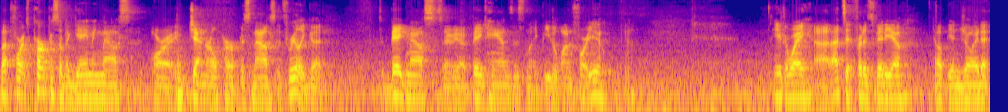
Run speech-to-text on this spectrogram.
But for its purpose of a gaming mouse or a general purpose mouse, it's really good. It's a big mouse, so if you have big hands, this might be the one for you. Either way, uh, that's it for this video. Hope you enjoyed it.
